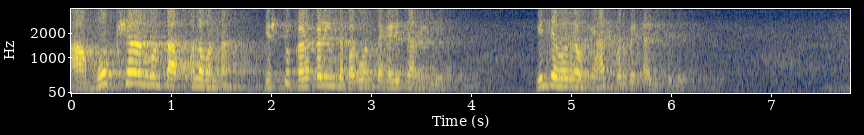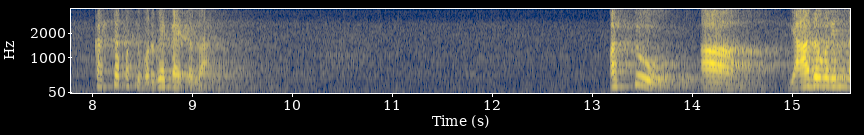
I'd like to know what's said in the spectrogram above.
ಆ ಮೋಕ್ಷ ಅನ್ನುವಂಥ ಫಲವನ್ನ ಎಷ್ಟು ಕಳಕಳಿಯಿಂದ ಭಗವಂತ ಹೇಳಿದ್ದಾನೆ ಇಲ್ಲಿ. ಇಲ್ಲದೆ ಹೋದರೆ ಅವನು ಯಾಕೆ ಬರಬೇಕಾಗಿತ್ತು ಕಷ್ಟಪಟ್ಟು ಬರಬೇಕಾಯ್ತಲ್ಲ? ಅಷ್ಟು, ಆ, ಯಾದವರಿಂದ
